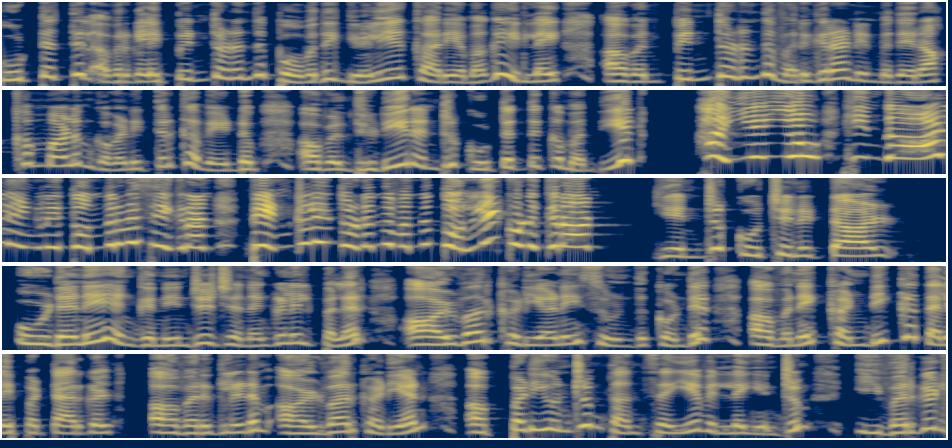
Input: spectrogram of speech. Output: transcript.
கூட்டத்தில் அவர்களை பின்தொடர்ந்து போவது எளிய காரியமாக இல்லை. அவன் பின்தொடர்ந்து வருகிறான் என்பதை ரக்கம்மாளும் கவனித்திருக்க வேண்டும். அவள் திடீரென்று கூட்டத்துக்கு மத்தியில் ஐயையோ இந்த ஆள் எங்களை தொந்தரவு செய்கிறான். பெண்களை தொடர்ந்து வந்து தொல்லை கொடுக்கிறான் என்று கூச்சலிட்டாள். உடனே அங்கு நின்று ஜனங்களில் பலர் ஆழ்வார்க்கடியானை சூழ்ந்து கொண்டு அவனை கண்டிக்க தலைப்பட்டார்கள். அவர்களிடம் ஆழ்வார்க்கடியான் அப்படியொன்றும் தான் செய்யவில்லை என்றும் இவர்கள்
